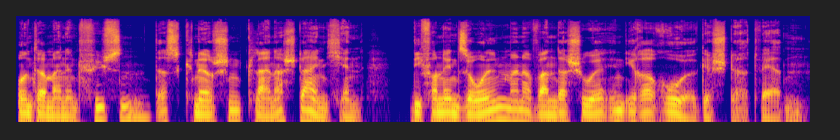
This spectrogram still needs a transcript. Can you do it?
Unter meinen Füßen das Knirschen kleiner Steinchen, die von den Sohlen meiner Wanderschuhe in ihrer Ruhe gestört werden.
